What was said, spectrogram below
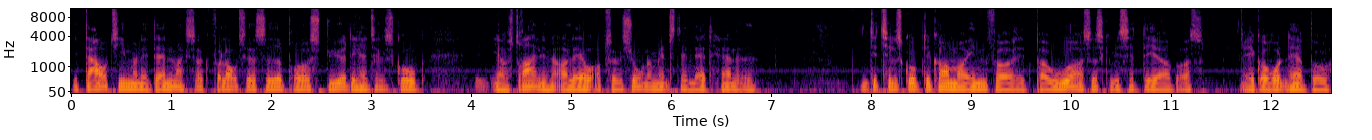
i dagtimerne i Danmark så få lov til at sidde og prøve at styre det her teleskop i Australien og lave observationer, mens det er nat hernede. Det teleskop det kommer inden for et par uger, og så skal vi sætte det op også. Jeg går rundt her på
